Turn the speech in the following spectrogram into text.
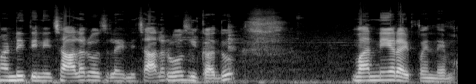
మండి తిని చాలా రోజులైంది. చాలా రోజులు కాదు. వన్ ఇయర్ అయిపోయిందేమో.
